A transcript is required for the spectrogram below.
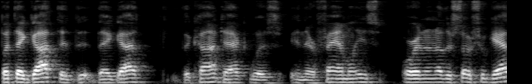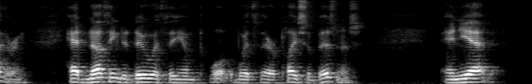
But they got the they got the contact was in their families or in another social gathering, had nothing to do with the with their place of business and yet,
